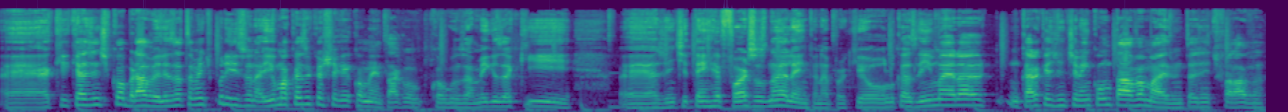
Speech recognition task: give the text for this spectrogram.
é que, que a gente cobrava ele exatamente por isso, né? E uma coisa que eu cheguei a comentar com, com alguns amigos é que é, a gente tem reforços no elenco, né? Porque o Lucas Lima era um cara que a gente nem contava mais. Muita gente falava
